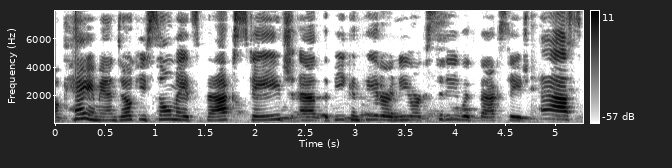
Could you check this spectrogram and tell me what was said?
Okay, Mandoki Soulmates backstage at the Beacon Theater in New York City with Backstage Pass.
